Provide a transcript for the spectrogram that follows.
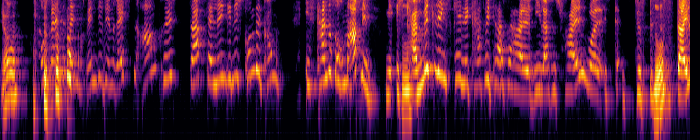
Ja, Und wenn, wenn, wenn du den rechten Arm brichst, sagt der linke nicht, Kumpel, komm, ich kann das auch mal abnehmen. Nee, ich Hm. kann mit links keine Kaffeetasse halten, die lasse ich fallen, weil ich, das, bist, No? das ist deine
